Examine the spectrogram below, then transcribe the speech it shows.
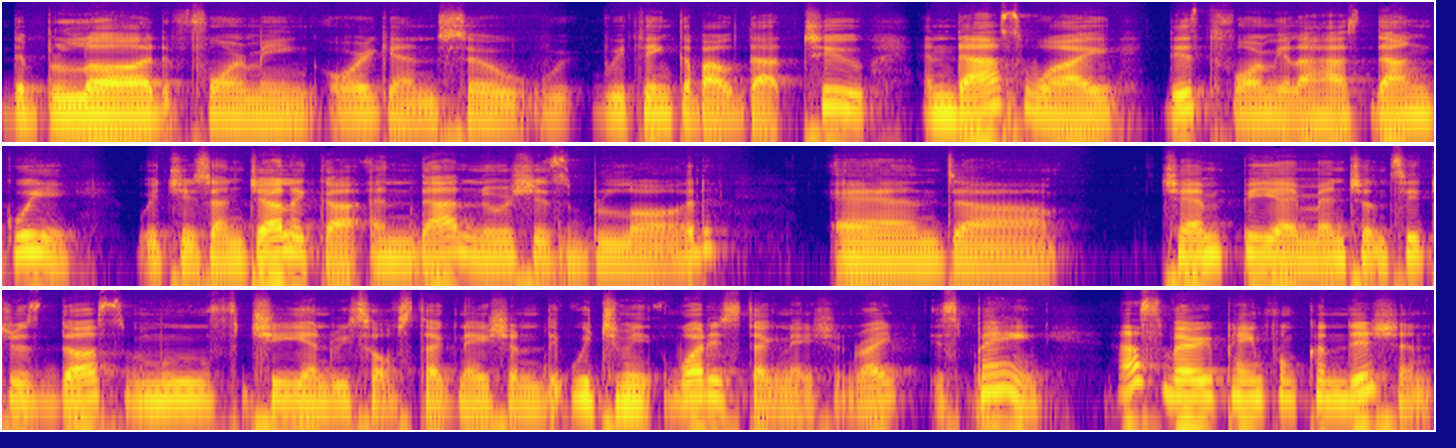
the blood forming organ. So we, we, think about that too. And that's why this formula has dangui, which is angelica, and that nourishes blood. And uh, Chenpi, I mentioned citrus does move chi and resolve stagnation, which means what is stagnation, right? It's pain. That's a very painful condition.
